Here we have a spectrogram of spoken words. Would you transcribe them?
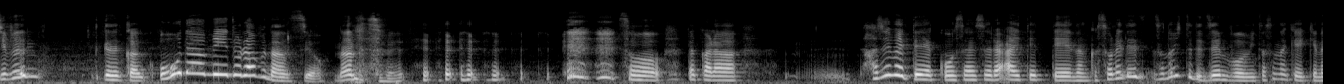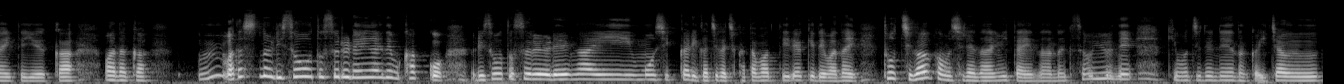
自分なんか、オーダーメイドラブなんですよ。なんでそれ そう。だから、初めて交際する相手って、なんかそれで、その人で全部を満たさなきゃいけないというか、まあなんか、ん？私の理想とする恋愛でも、かっこ、理想とする恋愛もしっかりガチガチ固まっているわけではない、と違うかもしれないみたいな、なんかそういうね、気持ちでね、なんかいちゃう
